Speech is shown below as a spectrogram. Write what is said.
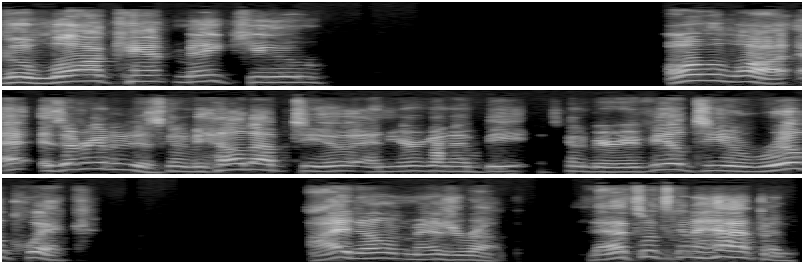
the law can't make you. All the law is ever going to do is going to be held up to you, and you're going to be. It's going to be revealed to you real quick. I don't measure up. That's what's going to happen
